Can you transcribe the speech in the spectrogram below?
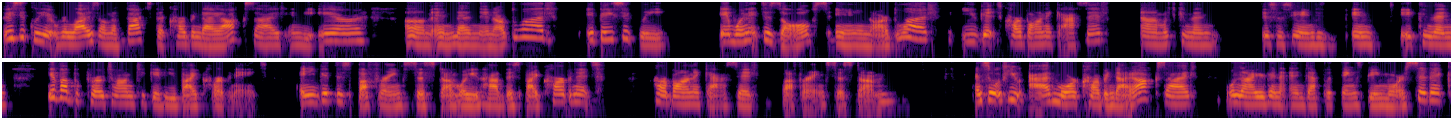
basically it relies on the fact that carbon dioxide in the air um, and then in our blood, it basically, it, when it dissolves in our blood, you get carbonic acid, um, which can then dissociate in, in, it can then give up a proton to give you bicarbonate. And you get this buffering system where you have this bicarbonate carbonic acid buffering system. And so if you add more carbon dioxide, well, now you're going to end up with things being more acidic.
